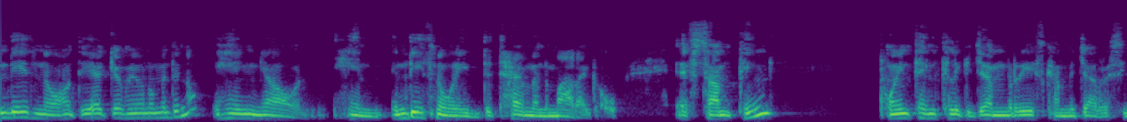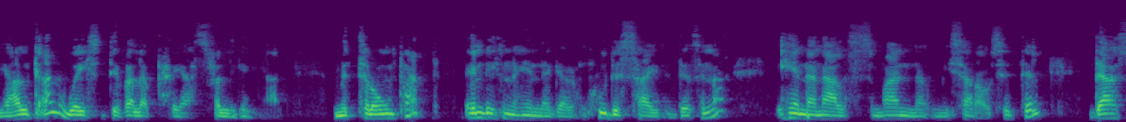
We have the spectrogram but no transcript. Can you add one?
እንዴት ነው አሁን ጥያቄ የሚሆነው ምንድን ነው ይሄኛውን ይሄን እንዴት ነው እኔ ዲተርሚን ማድረገው if something ፖይንት ን ክሊክ ጀምሬ እስከምጨርስ ያልቃል ወይስ ዴቨሎፐር ያስፈልገኛል የምትለውን ፓርት እንዴት ነው ይሄን ነገር ሁ ዲሳይድ ደስ እና ይሄን አናልስ ማን ነው የሚሰራው ስትል ዳስ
